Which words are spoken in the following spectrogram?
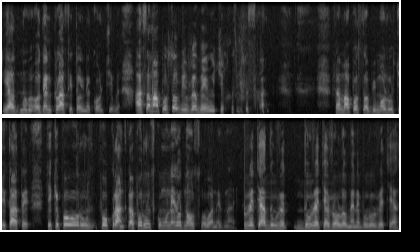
Я одну, один клас і той не кончила. А сама по собі вже вивчилась писати. Сама по собі можу читати тільки по, рус- по-українськи, а по-руському ні одного слова не знаю. Життя дуже, дуже тяжоле в мене було життя.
